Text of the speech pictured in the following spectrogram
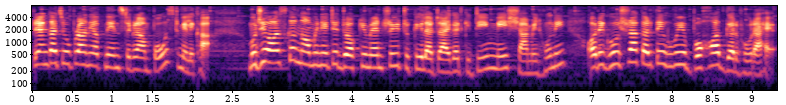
प्रियंका चोपड़ा ने अपने इंस्टाग्राम पोस्ट में लिखा मुझे Oscar nominated documentary To Kill a Tiger की टीम में शामिल होने और एक घोषणा करते हुए बहुत गर्व हो रहा है।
